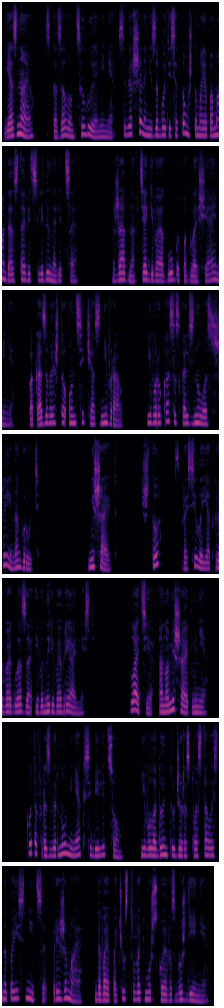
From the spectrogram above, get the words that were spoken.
«Я знаю», — сказал он, целуя меня, совершенно не заботясь о том, что моя помада оставит следы на лице. Жадно втягивая губы, поглощая меня, показывая, что он сейчас не врал. Его рука соскользнула с шеи на грудь. «Мешает». «Что?» — спросила я, открывая глаза и выныривая в реальность. «Платье, оно мешает мне». Котов развернул меня к себе лицом. Его ладонь тут же распласталась на пояснице, прижимая, давая почувствовать мужское возбуждение.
